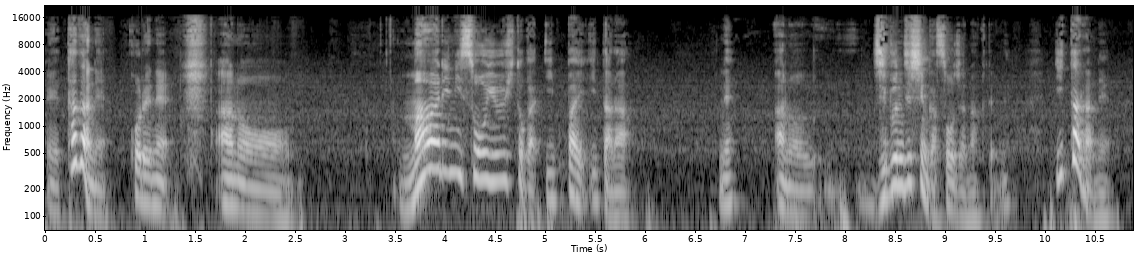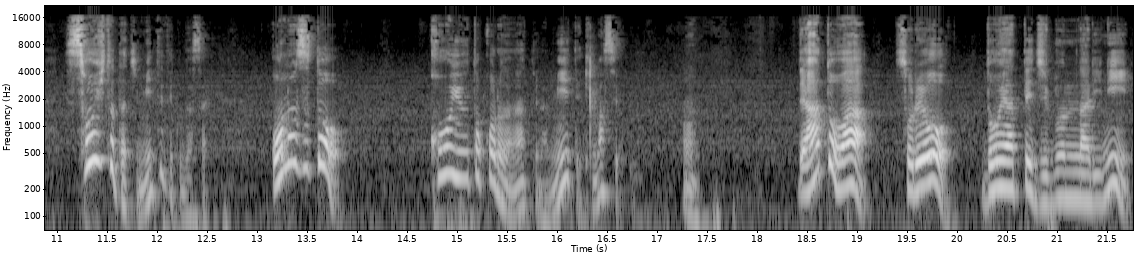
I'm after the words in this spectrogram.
えー、ただねこれねあのー、周りにそういう人がいっぱいいたらねあの自分自身がそうじゃなくてねいたらねそういう人たち見ててくださいおのずとこういうところだなっていうのは見えてきますよ。うん、であとはそれをどうやって自分なりに、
